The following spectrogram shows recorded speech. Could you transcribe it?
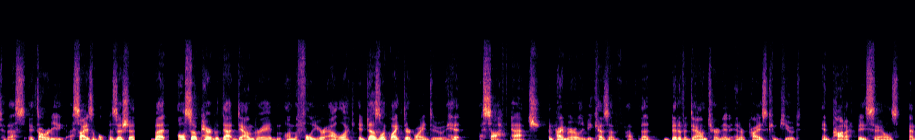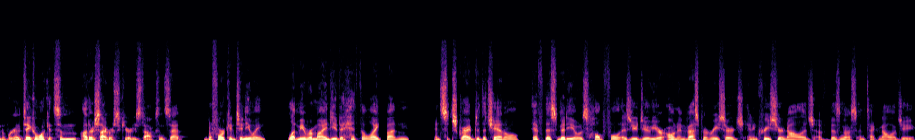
to this. It's already a sizable position. But also paired with that downgrade on the full year outlook, it does look like they're going to hit a soft patch, and primarily because of, of the bit of a downturn in enterprise compute and product based sales. And we're going to take a look at some other cybersecurity stocks instead. Before continuing, let me remind you to hit the like button and subscribe to the channel if this video is helpful as you do your own investment research and increase your knowledge of business and technology.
